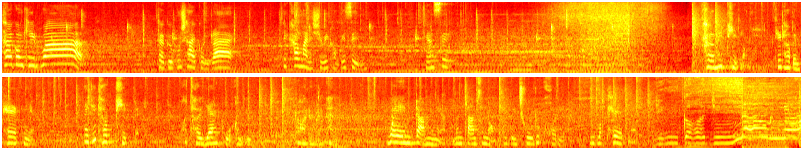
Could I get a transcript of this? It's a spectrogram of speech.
เธอคงคิดว่า เธอคือผู้ชายคนแรก ที่เข้ามาในชีวิตของพี่สินงั้นสิ เธอไม่ผิดหรอก ที่เธอเป็นเพศเนี่ย แต่ที่เธอผิดอะเพราะเธอแย่งผัวคนอื่น รอดูแล้วกัน เวรกรรมเนี่ย มันตามสนองคนเป็นชู้ทุกคนนะไม่ว่าเพศไหนยิ่งกอดยิ่งหนาวมันเหงา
